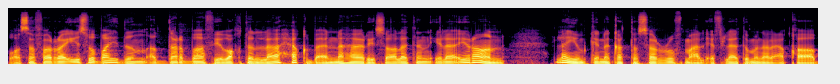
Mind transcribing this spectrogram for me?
وصف الرئيس بايدن الضربة في وقت لاحق بأنها رسالة إلى إيران. لا يمكنك التصرف مع الإفلات من العقاب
